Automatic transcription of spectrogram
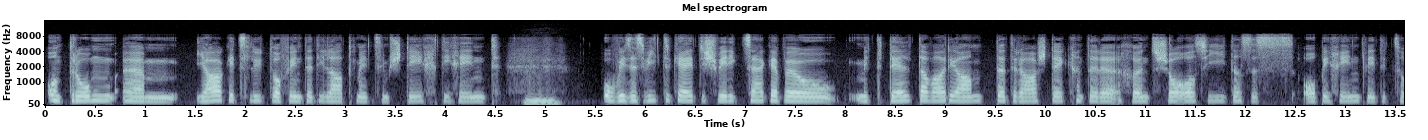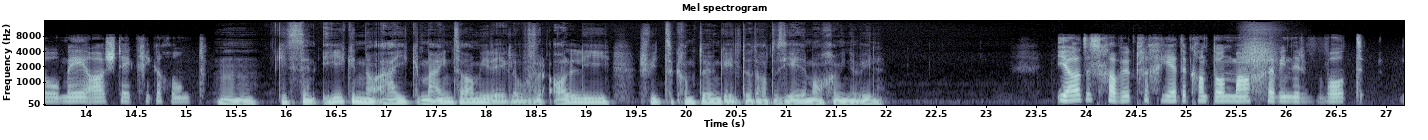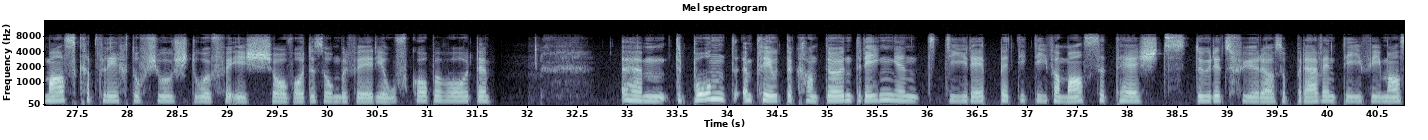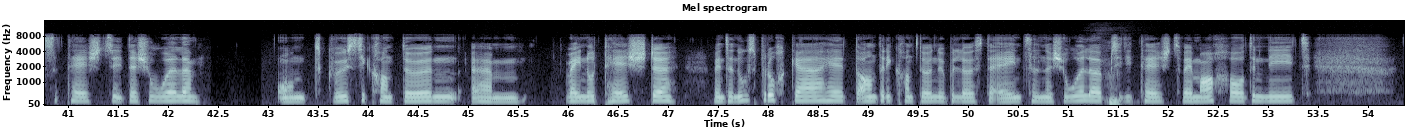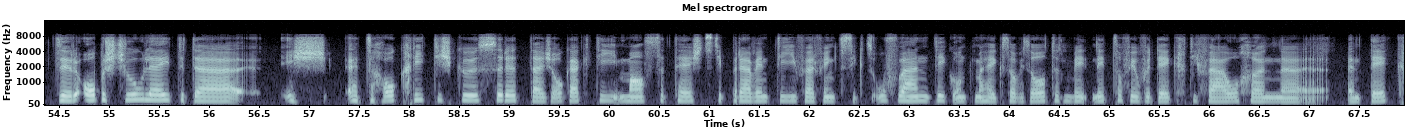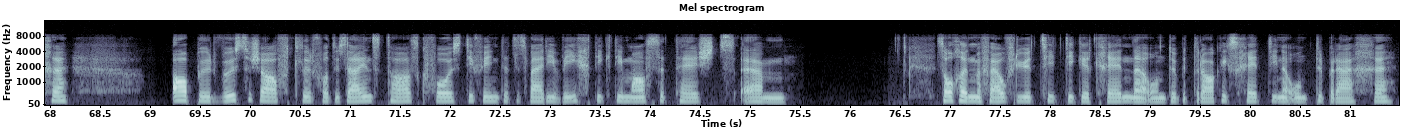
Und darum ähm, ja, gibt es Leute, die finden, die lässt man jetzt im Stich, die Kinder. Mhm. Und wie es weitergeht, ist schwierig zu sagen, weil mit der Delta-Variante, der ansteckenden, könnte es schon auch sein, dass es auch bei Kindern wieder zu mehr Ansteckungen kommt. Hm. Gibt es denn irgendeine gemeinsame Regel, die für alle Schweizer Kantone gilt? Oder kann das jeder machen, wie er will? Ja, das kann wirklich jeder Kanton machen, wie er will. Die Maskenpflicht auf Schulstufe ist schon vor der Sommerferien aufgehoben worden. Ähm, der Bund empfiehlt den Kantonen dringend, die repetitiven Massentests durchzuführen, also präventive Massentests in den Schulen. Und gewisse Kantone ähm, wollen nur testen, wenn es einen Ausbruch gegeben hat. Andere Kantone überlösen den einzelnen Schulen, ob sie die Tests machen oder nicht. Der oberste Schulleiter, der ist, hat sich auch kritisch geäußert. Er ist auch gegen die Massentests, die präventiv. Er findet, es sei zu aufwendig und man hat sowieso nicht so viele verdeckte Fälle können, äh, entdecken aber Wissenschaftler von der Science Task Force, die finden, es wäre wichtig, die Massentests ähm, so können wir Fälle frühzeitig erkennen und Übertragungsketten unterbrechen.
